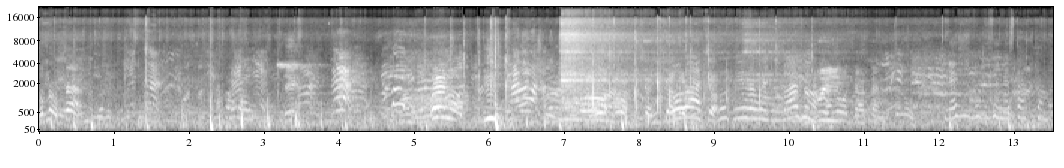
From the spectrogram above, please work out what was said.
Вопрос, да. Хорош, хорош, ничего, ничего, ничего. Вигравець, сказано. Я сейчас буду за место Артема.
